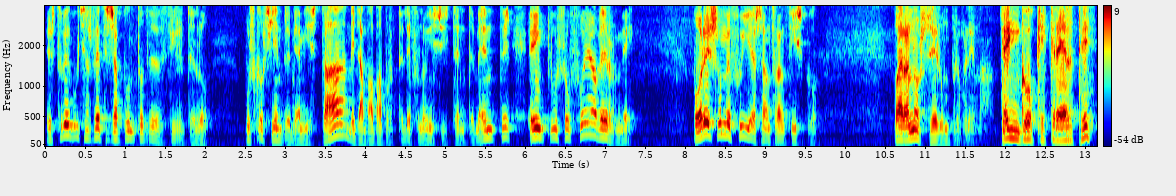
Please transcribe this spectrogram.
Estuve muchas veces a punto de decírtelo. Buscó siempre mi amistad, me llamaba por teléfono insistentemente e incluso fue a verme. Por eso me fui a San Francisco, para no ser un problema. ¿Tengo que creerte?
